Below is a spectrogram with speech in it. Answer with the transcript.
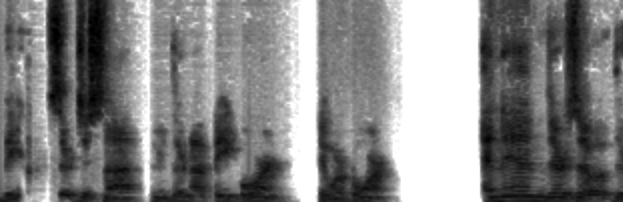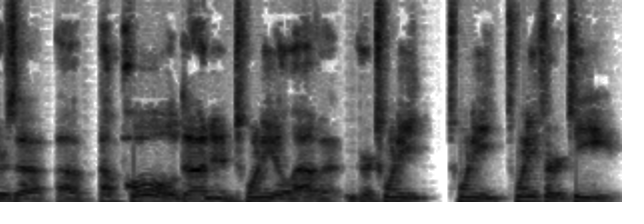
because they're just not, they're not being born. They weren't born. And then there's a, there's a, a, a poll done in 2011 or 20, 20, 2013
